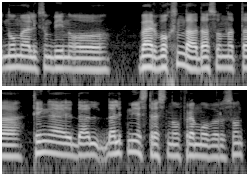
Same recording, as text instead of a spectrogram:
nå må jeg liksom begynne å være voksen, da. Det er sånn at uh, ting er, det, er, det, er, litt mye stress nå fremover og sånt,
